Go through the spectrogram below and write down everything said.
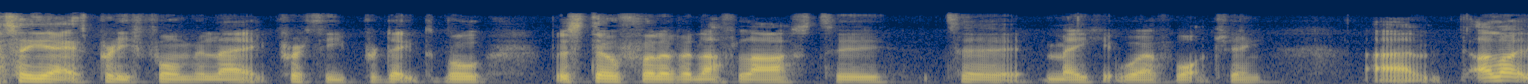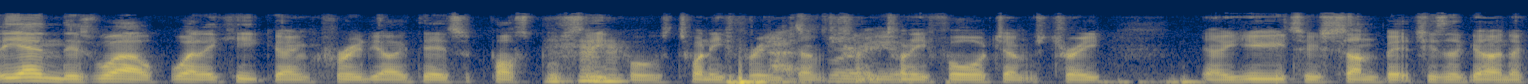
so yeah, it's pretty formulaic, pretty predictable, but still full of enough laughs to to make it worth watching. Um, I like the end as well, where they keep going through the ideas of possible sequels: Twenty Three That's Jump Street. Twenty Four Jump Street. You know, you two son bitches are going to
